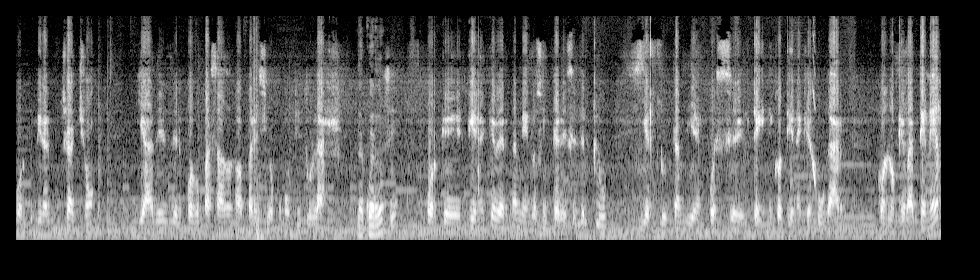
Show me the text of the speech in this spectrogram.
porque mira, el muchacho ya desde el juego pasado no apareció como titular. ¿De acuerdo? Sí, porque tiene que ver también los intereses del club y el club también, pues el técnico tiene que jugar con lo que va a tener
